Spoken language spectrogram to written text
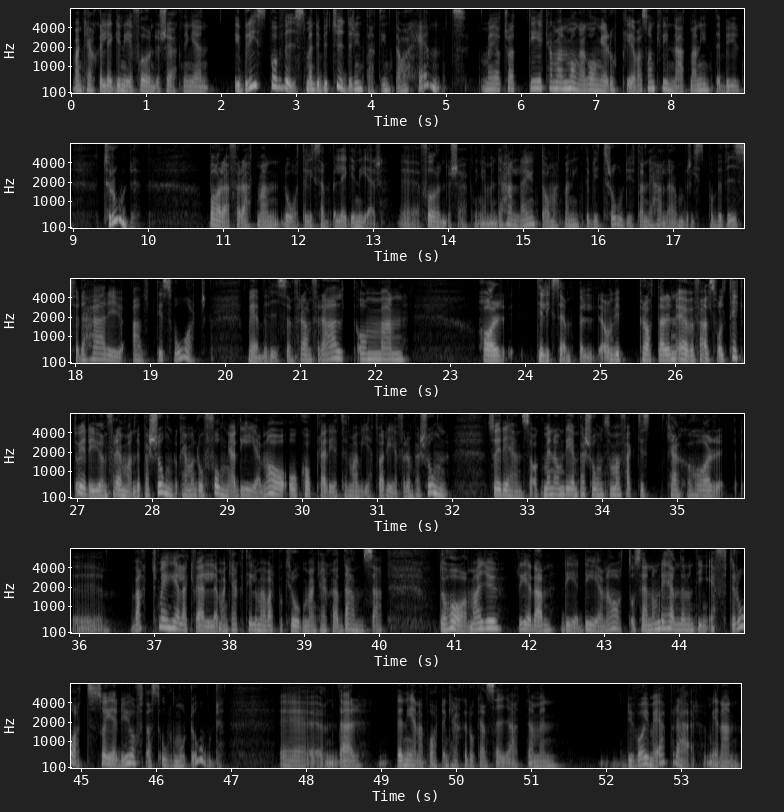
man kanske lägger ner förundersökningen i brist på bevis, men det betyder inte att det inte har hänt. Men jag tror att det kan man många gånger uppleva som kvinna, att man inte blir trodd bara för att man då till exempel lägger ner eh, förundersökningen. Men det handlar ju inte om att man inte blir trodd utan det handlar om brist på bevis. För det här är ju alltid svårt med bevisen. Framförallt om man har till exempel, om vi pratar en överfallsvåldtäkt, då är det ju en främmande person. Då kan man då fånga DNA och, och koppla det till man vet vad det är för en person. Så är det en sak. Men om det är en person som man faktiskt kanske har eh, varit med hela kvällen, man kanske till och med varit på krog, man kanske har dansat. Då har man ju redan det DNA och sen om det händer någonting efteråt så är det ju oftast ord mot ord. Eh, där den ena parten kanske då kan säga att Nej, men, du var ju med på det här medan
